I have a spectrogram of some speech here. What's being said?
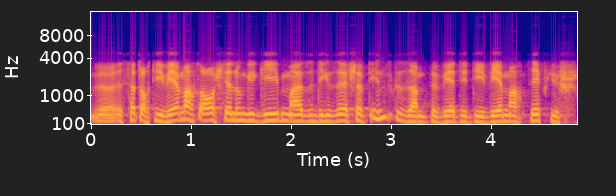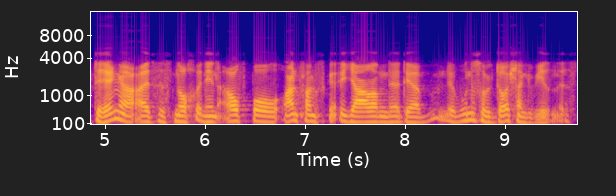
Äh, es hat auch die Wehrmachtsausstellung gegeben, also die Gesellschaft insgesamt bewertet die Wehrmacht sehr viel strenger, als es noch in den Aufbau-Anfangsjahren der, der, der Bundesrepublik Deutschland gewesen ist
